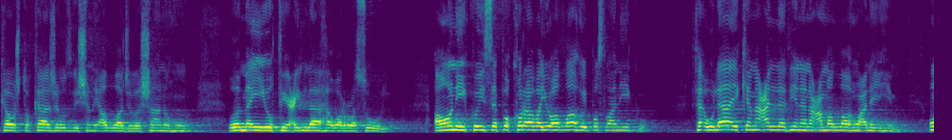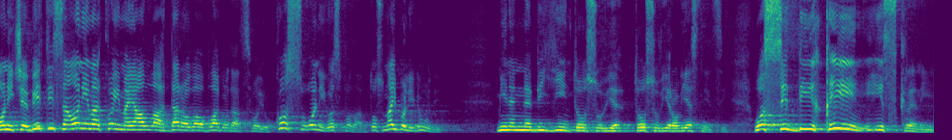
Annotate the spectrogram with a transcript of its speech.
kao što kaže uzvišeni Allah Đelešanuhu وَمَنْ يُطِعِ اللَّهَ وَالرَّسُولِ A oni koji se pokoravaju Allahu i poslaniku فَأُولَٰئِكَ مَعَ الَّذِينَ نَعَمَ اللَّهُ عَلَيْهِمْ Oni će biti sa onima kojima je Allah darovao blagodat svoju. Ko su oni, gospodar? To su najbolji ljudi. من النبيين توسو فيروفيسنيتسي والصديقين إسكرني.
